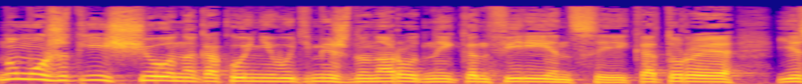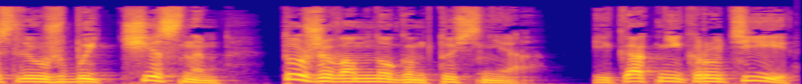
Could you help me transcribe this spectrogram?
Ну, может, еще на какой-нибудь международной конференции, которая, если уж быть честным, тоже во многом тусня. И как ни крути,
